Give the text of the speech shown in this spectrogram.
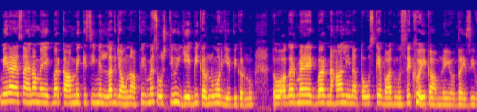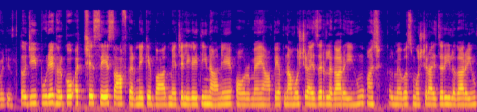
मेरा ऐसा है ना, मैं एक बार काम में किसी में लग जाऊँ ना, फिर मैं सोचती हूँ ये भी कर लूँ और ये भी कर लूँ। तो अगर मैं एक बार नहा ली ना तो उसके बाद मुझसे कोई काम नहीं होता इसी वजह से। तो जी, पूरे घर को अच्छे से साफ़ करने के बाद मैं चली गई थी नहाने और मैं यहाँ पर अपना मॉइस्चराइज़र लगा रही हूँ। आजकल मैं बस मॉइस्चराइज़र ही लगा रही हूँ।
